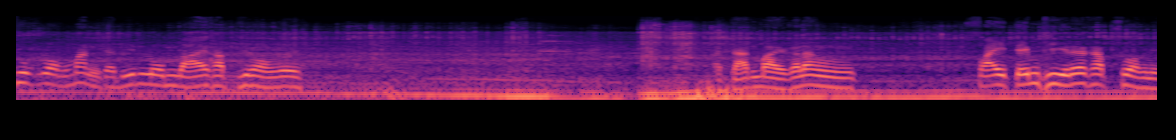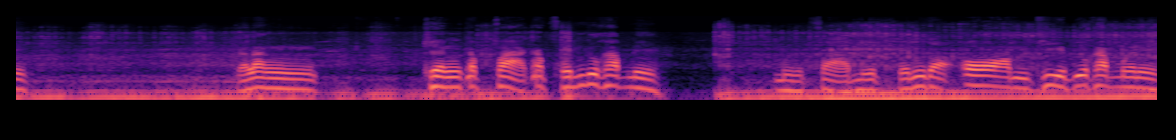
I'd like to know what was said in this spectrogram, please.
ยุกลองมั่นกับดินลมหลายครับพี่น้องเลย อาจารย์ใบกำลังไฟเต็มทีเลยครับช่วงนี้กำลังแข่งกับฝ่ากับฝนอยู่ครับนี่มืดฝ่ามืดฝนก็อ้อมทีบอยู่ครับเมื่อนี้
